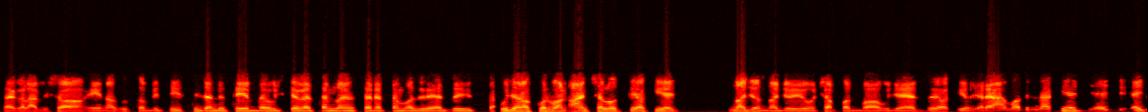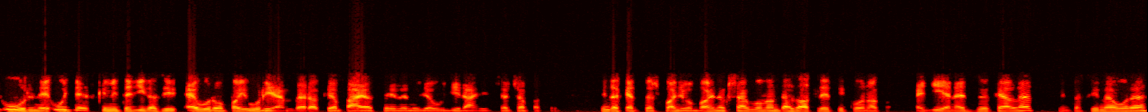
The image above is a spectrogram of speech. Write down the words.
Legalábbis a, én az utóbbi 10-15 évben úgy követtem, nagyon szeretem az ő edzőjét. Ugyanakkor van Ancelotti, aki egy nagyon-nagyon jó csapatban ugye edző, aki a Real Madridnak egy, egy, egy úr, úgy néz ki, mint egy igazi európai úriember, aki a pályaszélen ugye úgy irányítja a csapatot. Mind a kettő spanyol bajnokságban van, de az Atlétikónak egy ilyen edző kellett, mint a Simeone,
